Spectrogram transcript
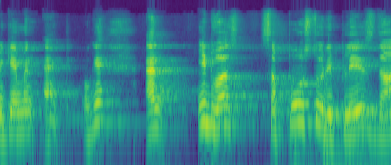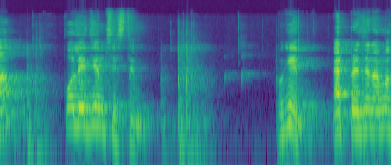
became an act okay and it was supposed to replace the collegium system okay at present our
